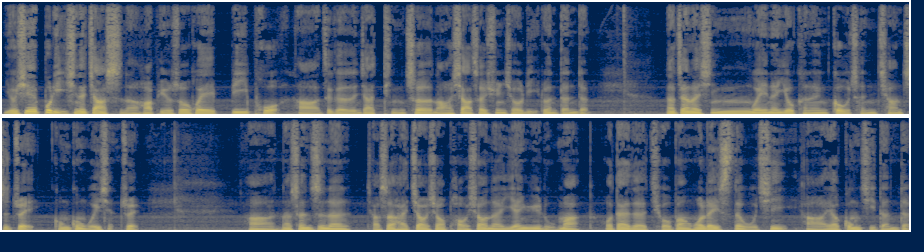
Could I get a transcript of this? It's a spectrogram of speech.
有些不理性的驾驶呢，哈，比如说会逼迫啊这个人家停车，然后下车寻求理论等等。那这样的行为呢，有可能构成强制罪、公共危险罪，啊，那甚至呢，假设还叫嚣、咆哮呢，言语辱骂或带着球棒或类似的武器啊，要攻击等等，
